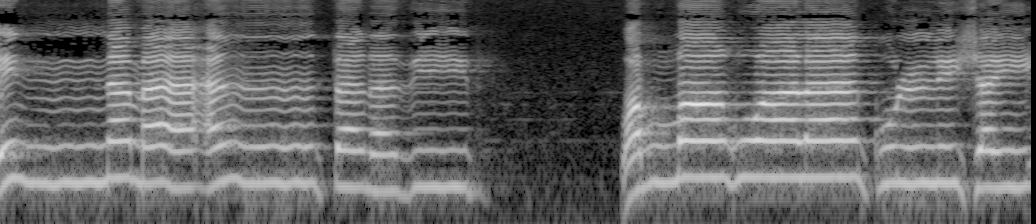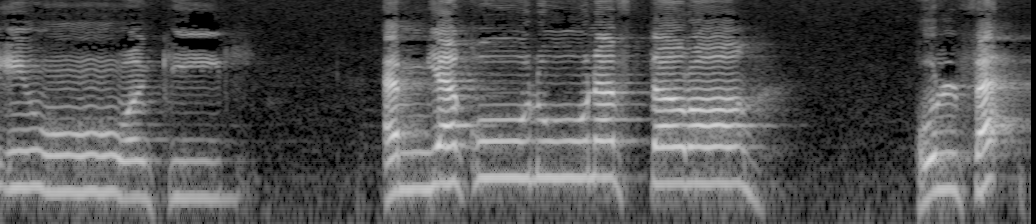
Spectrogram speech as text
إنما أنت نذير. والله على كل شيء وكيل. أم يقولون افتراه؟ قل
